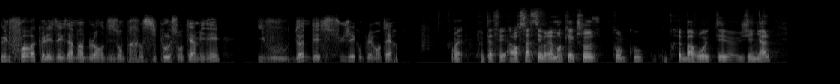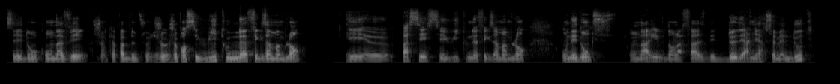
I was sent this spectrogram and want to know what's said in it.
Une fois que les examens blancs, disons, principaux sont terminés, ils vous donnent des sujets complémentaires. Ouais, tout à fait. Alors ça, c'est vraiment quelque chose, pour le coup, après Barreau était euh, génial. C'est donc, on avait, je suis incapable de me souvenir, je, pense c'est 8 ou 9 examens blancs. Et euh, passé ces 8 ou 9 examens blancs, on est donc, on arrive dans la phase des deux dernières semaines d'août,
